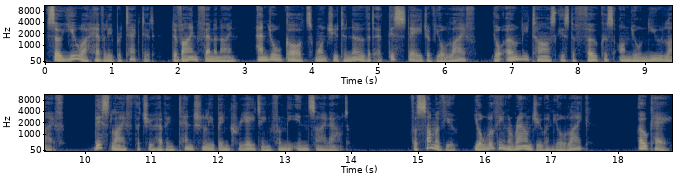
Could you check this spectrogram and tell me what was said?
So you are heavily protected, divine feminine, and your gods want you to know that at this stage of your life, your only task is to focus on your new life, this life that you have intentionally been creating from the inside out. For some of you, you're looking around you and you're like, okay,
